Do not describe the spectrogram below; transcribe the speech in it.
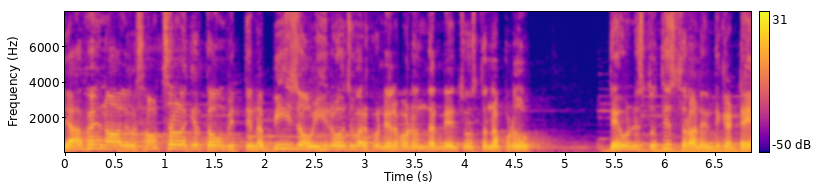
యాభై నాలుగు సంవత్సరాల క్రితం విత్తిన బీజం ఈ రోజు వరకు నిలబడి ఉందని నేను చూస్తున్నప్పుడు దేవుణ్ణి స్తుతిస్తున్నాను. ఎందుకంటే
